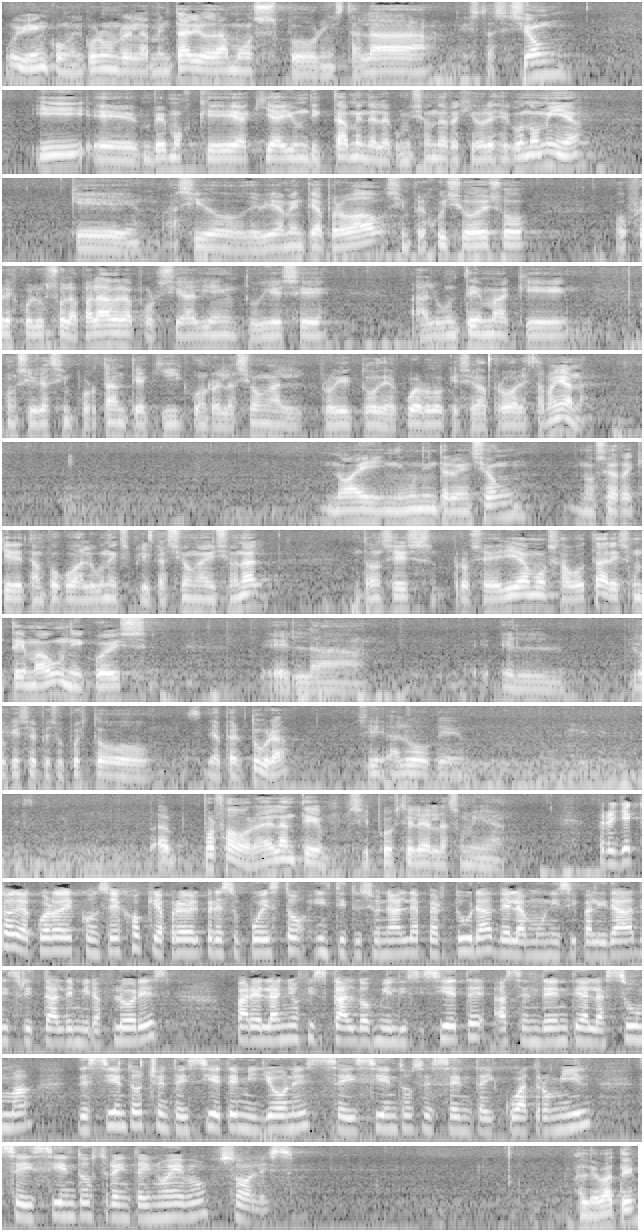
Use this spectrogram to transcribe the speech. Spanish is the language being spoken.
Muy bien, con el quórum reglamentario damos por instalada esta sesión y eh, vemos que aquí hay un dictamen de la Comisión de Regidores de Economía que ha sido debidamente aprobado. Sin prejuicio de eso, ofrezco el uso de la palabra por si alguien tuviese algún tema que consideras importante aquí con relación al proyecto de acuerdo que se va a aprobar esta mañana. No hay ninguna intervención, no se requiere tampoco alguna explicación adicional. Entonces procederíamos a votar, es un tema único, es el, el, lo que es el presupuesto de apertura, ¿sí? algo que... Por favor, adelante, si puede usted leer la sumida. Proyecto de acuerdo de Consejo que apruebe el presupuesto institucional de apertura de la Municipalidad Distrital de Miraflores para el año fiscal 2017 ascendente a la suma de 187 millones 664 mil 639 soles. Al debate.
